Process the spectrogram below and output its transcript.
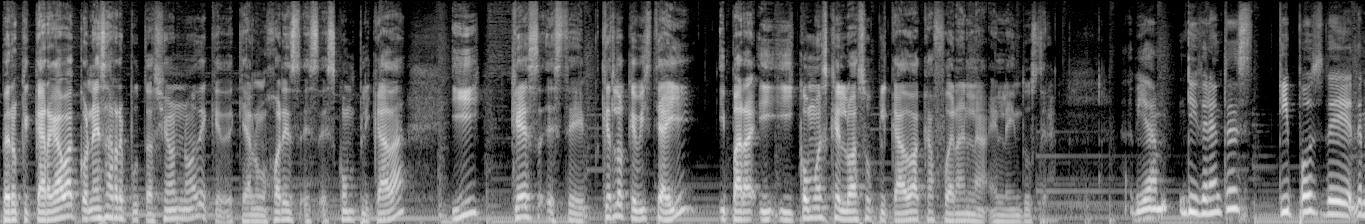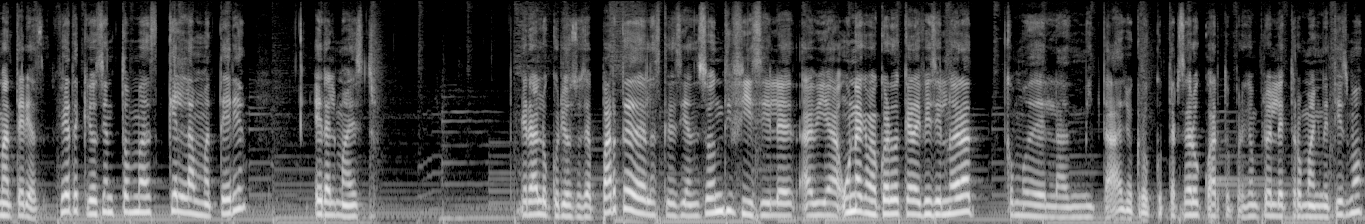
pero que cargaba con esa reputación, ¿no? De que, de que a lo mejor es, es, complicada. ¿Y qué es, este, qué es lo que viste ahí y, para, y, cómo es que lo has aplicado acá afuera en la, en la industria? Había diferentes tipos de, de materias. Fíjate que yo siento más que la materia era el maestro era lo curioso. O sea, parte de las que decían son difíciles, había una que me acuerdo que era difícil, no era como de la mitad, yo creo que tercero o cuarto, por ejemplo, electromagnetismo.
